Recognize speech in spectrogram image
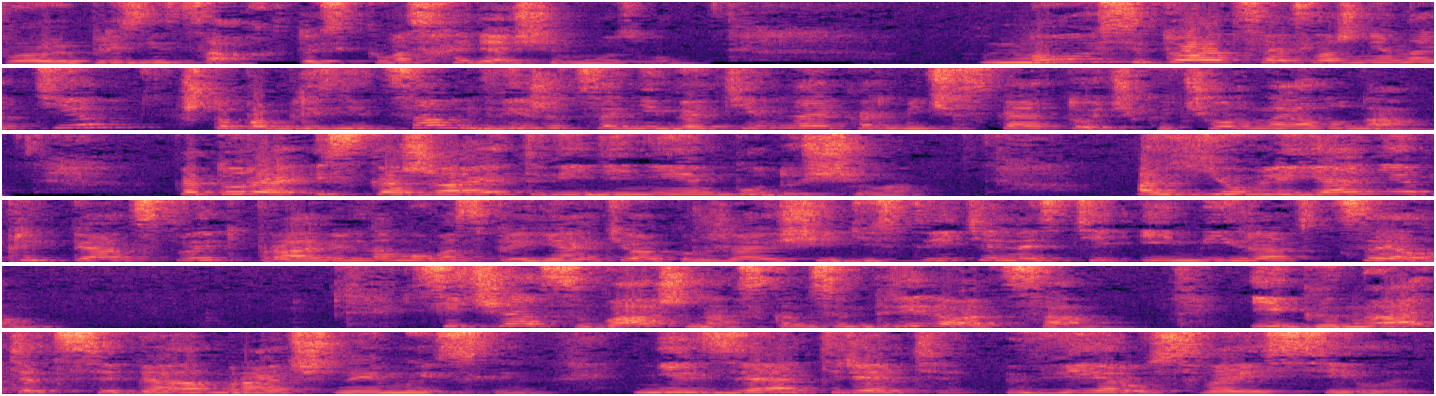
в Близнецах, то есть к восходящему узлу. Но ситуация осложнена тем, что по близнецам движется негативная кармическая точка, черная луна, которая искажает видение будущего, а ее влияние препятствует правильному восприятию окружающей действительности и мира в целом. Сейчас важно сконцентрироваться и гнать от себя мрачные мысли. Нельзя терять веру в свои силы.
